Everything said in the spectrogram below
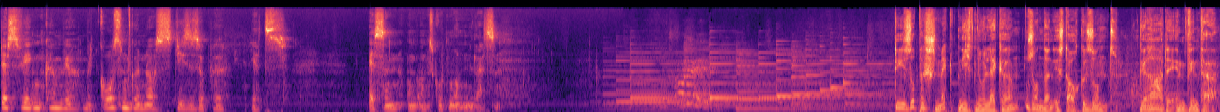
deswegen können wir mit großem Genuss diese Suppe jetzt essen und uns gut munden lassen. Die Suppe schmeckt nicht nur lecker, sondern ist auch gesund, gerade im Winter.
